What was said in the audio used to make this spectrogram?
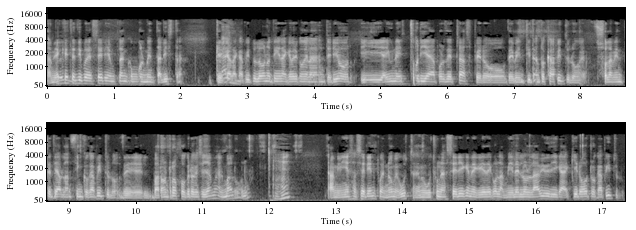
A mí es que este tipo de serie, en plan como el mentalista, que cada capítulo no tiene nada que ver con el anterior y hay una historia por detrás, pero de veintitantos capítulos, solamente te hablan cinco capítulos del varón rojo, creo que se llama, el malo, ¿no? a mí esa serie pues no me gusta. Me gusta una serie que me quede con la miel en los labios y diga, quiero otro capítulo.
